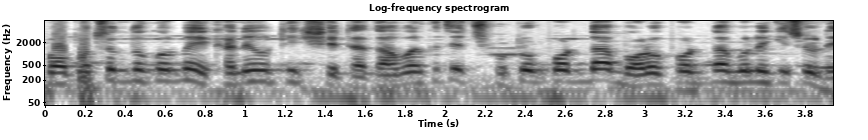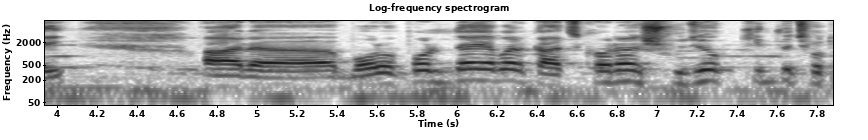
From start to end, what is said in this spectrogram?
বা অপছন্দ করবে, এখানেও ঠিক সেটা। তো আমার কাছে ছোট পর্দা, বড় পর্দা বলে কিছু নেই। আর বড় পর্দায় আমার কাজ করার সুযোগ কিন্তু ছোট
